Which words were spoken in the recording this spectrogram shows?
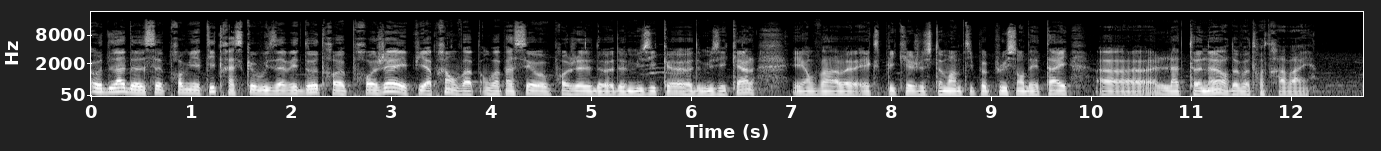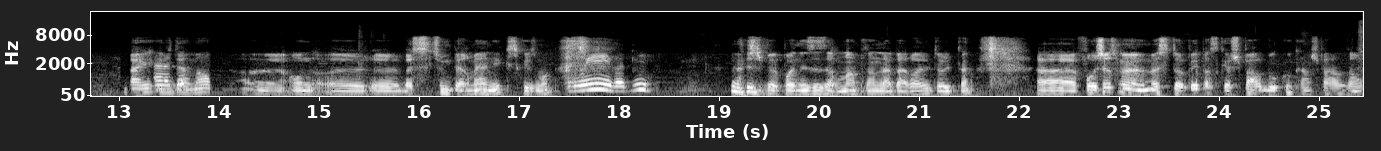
au-delà de ce premier titre, est-ce que vous avez d'autres projets? Et puis après, on va on va passer au projet de, de musique euh, de musical et on va euh, expliquer justement un petit peu plus en détail la teneur de votre travail. Ben, évidemment, on, ben, si tu me permets, Annick, excuse-moi. Oui, vas-y. je ne veux pas nécessairement prendre la parole tout le temps. Euh, faut juste me, stopper parce que je parle beaucoup quand je parle, donc.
